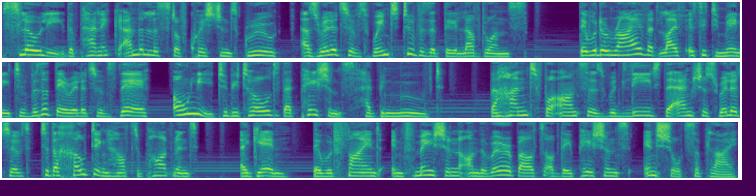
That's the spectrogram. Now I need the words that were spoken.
Slowly, the panic and the list of questions grew as relatives went to visit their loved ones. They would arrive at Life Esidimeni to visit their relatives there, only to be told that patients had been moved. The hunt for answers would lead the anxious relatives to the Gauteng Health Department. Again, they would find information on the whereabouts of their patients in short supply.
